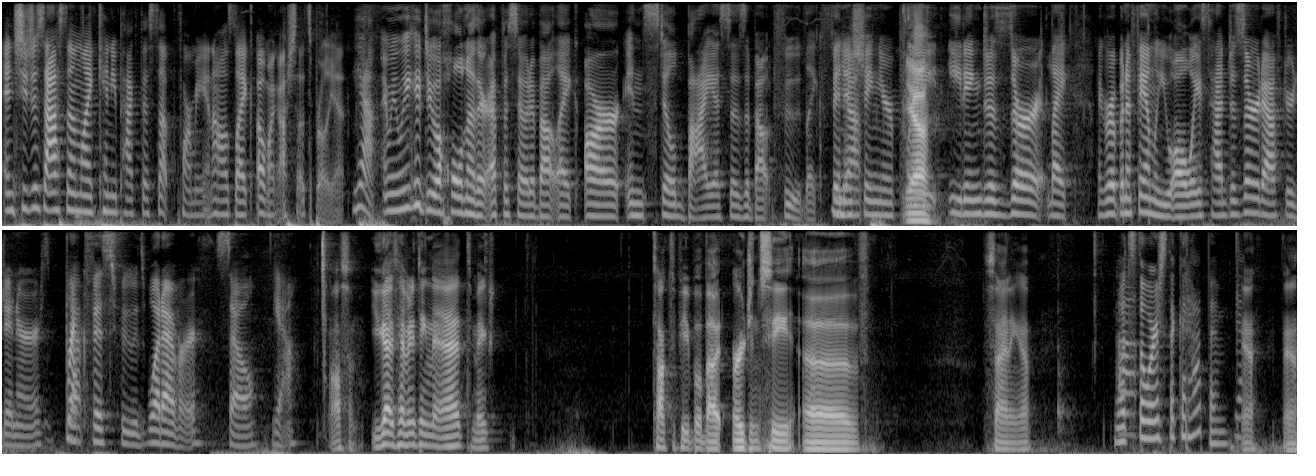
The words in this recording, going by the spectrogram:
And she just asked them, like, Can you pack this up for me? And I was like, Oh my gosh, that's brilliant. Yeah, I mean, we could do a whole nother episode about like our instilled biases about food, like finishing your plate, Yeah. eating dessert. Like, I grew up in a family, you always had dessert after dinner, breakfast foods, whatever. So, yeah. Awesome. You guys have anything to add to make talk to people about urgency of signing up? What's uh, the worst that could happen? Yeah. Yeah.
